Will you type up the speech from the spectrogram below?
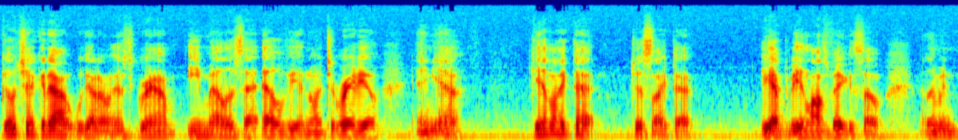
go check it out. We got it on Instagram. Email us at LV Anointed Radio. And yeah, get like that. Just like that. You have to be in Las Vegas, though. And let me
